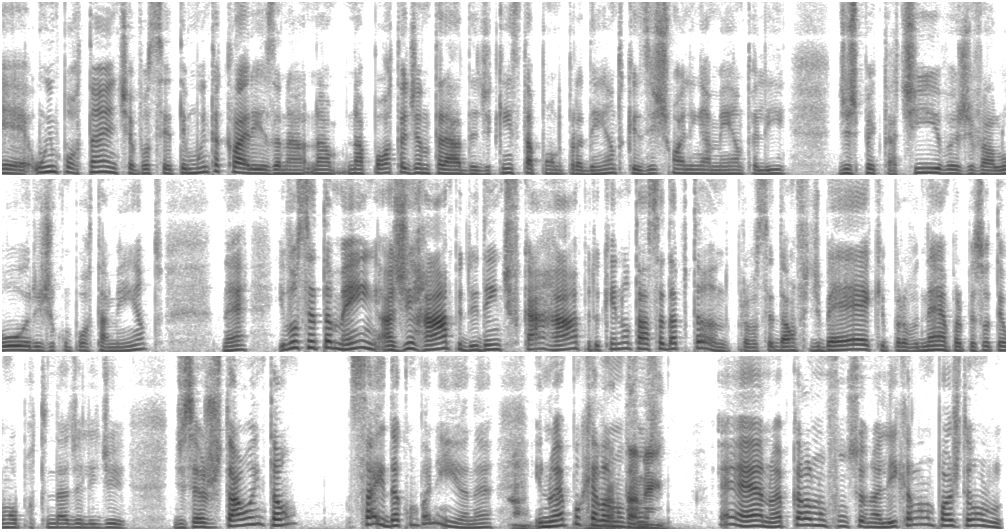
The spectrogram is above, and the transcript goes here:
é, o importante é você ter muita clareza na, na, na porta de entrada de quem está pondo para dentro, que existe um alinhamento ali de expectativas, de valores, de comportamento, né? E você também agir rápido, identificar rápido quem não está se adaptando, para você dar um feedback, para né, a pessoa ter uma oportunidade ali de, de se ajustar, ou então sair da companhia, né? Ah, e não é porque ela não exatamente. É, não é porque ela não funciona ali que ela não pode ter um,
